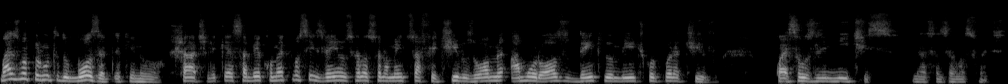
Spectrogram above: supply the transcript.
Mais uma pergunta do Mozart aqui no chat. Ele quer saber como é que vocês veem os relacionamentos afetivos ou amorosos dentro do ambiente corporativo. Quais são os limites nessas relações?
